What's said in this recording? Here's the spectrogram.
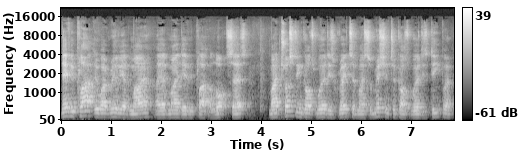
David Platt, who I really admire, I admire David Platt a lot, says, My trust in God's word is greater, my submission to God's word is deeper,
